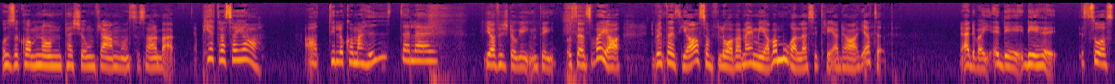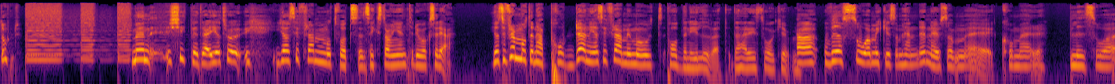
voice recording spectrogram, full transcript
Och så kom någon person fram och så sa han bara Petra sa ja. ja. Till att komma hit eller? Jag förstod ingenting. Och sen så var jag, det var inte ens jag som förlovade mig men jag var mållös i tre dagar typ. Ja, det, var, det, det är så stort. Men shit Petra, jag tror, jag ser fram emot 2016, gör inte du också det? Jag ser fram emot den här podden, jag ser fram emot, Podden är ju livet, det här är så kul. ja, och vi har så mycket som händer nu som eh, kommer bli så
